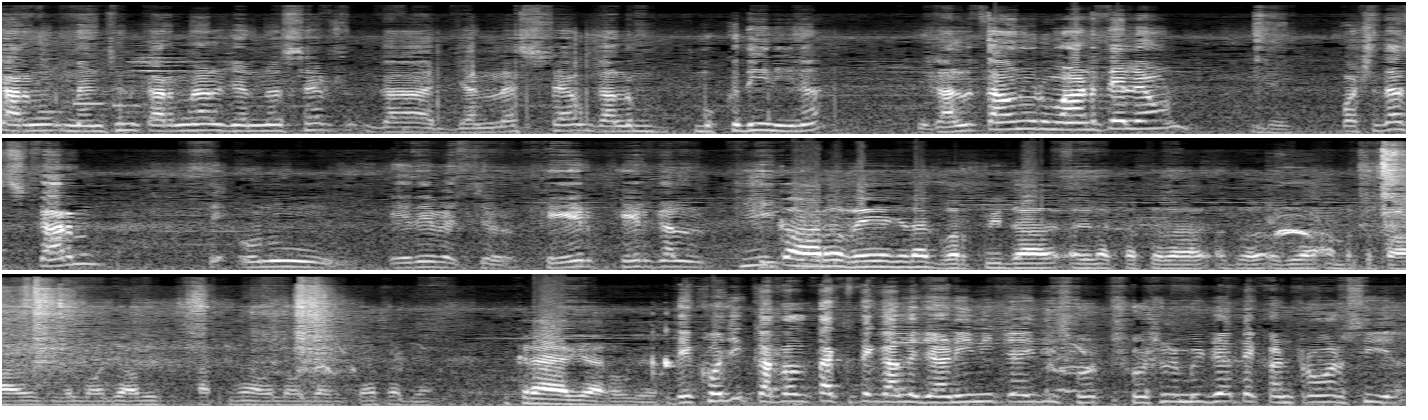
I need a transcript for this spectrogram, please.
ਕਰਨ ਮੈਂਸ਼ਨ ਕਰਨ ਨਾਲ ਜਰਨਲਿਸਟ ਸਾਹਿਬ ਜਰਨਲਿਸਟ ਸਾਹਿਬ ਗੱਲ ਮੁੱਕਦੀ ਨਹੀਂ ਨਾ। ਗੱਲ ਤਾਂ ਉਹਨੂੰ ਰਿਮਾਂਡ ਤੇ ਲਿਆਉਣ ਜੀ। ਪੁੱਛਦਸ ਕਰਨ ਤੇ ਉਹਨੂੰ ਇਹਦੇ ਵਿੱਚ ਫੇਰ ਫੇਰ ਗੱਲ ਕੀ ਠੀਕ ਕਾਰਨ ਰਹੇ ਜਿਹੜਾ ਗੁਰਪ੍ਰੀਤ ਦਾ ਜਿਹੜਾ ਕਤਲ ਆ, ਅਹ ਜਿਹੜਾ ਅੰਮ੍ਰਿਤਪਾਲ ਵੱਲੋਂ ਜਾਂ ਉਹਦੇ ਸਾਥੀਆਂ ਵੱਲੋਂ ਜਾਂ ਕਹਿ ਸਕਦੇ ਹਾਂ ਕਰਾਇਆ ਗਿਆ ਦੇਖੋ ਜੀ ਕਤਲ ਤੱਕ ਤੇ ਗੱਲ ਜਾਣੀ ਨਹੀਂ ਚਾਹੀਦੀ ਸੋਸ਼ਲ ਮੀਡੀਆ ਤੇ ਕੰਟਰੋਵਰਸੀ ਆ।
